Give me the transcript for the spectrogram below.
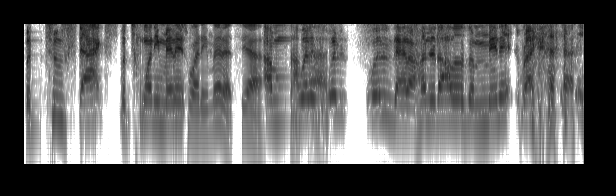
but two stacks for twenty For minutes? Twenty minutes, yeah. I'm what is what is what is that? A hundred dollars a minute, right?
